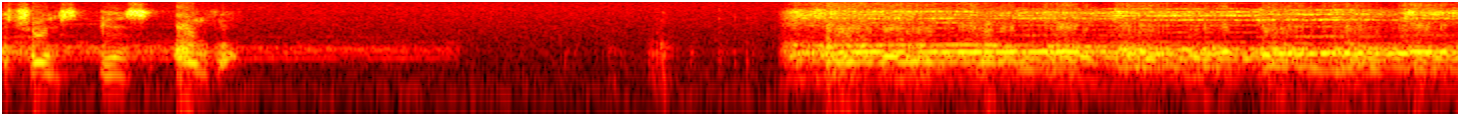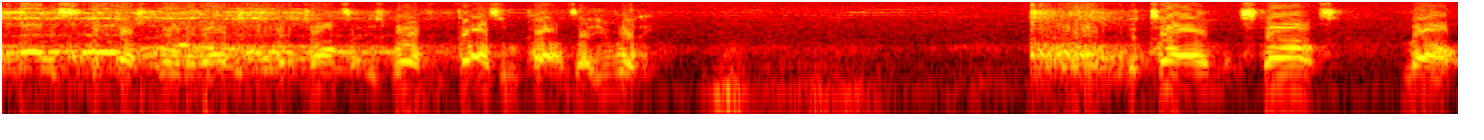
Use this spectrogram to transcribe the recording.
The chase is over. This is the cash builder round. The answer is worth a thousand pounds. Are you ready? Time starts now.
